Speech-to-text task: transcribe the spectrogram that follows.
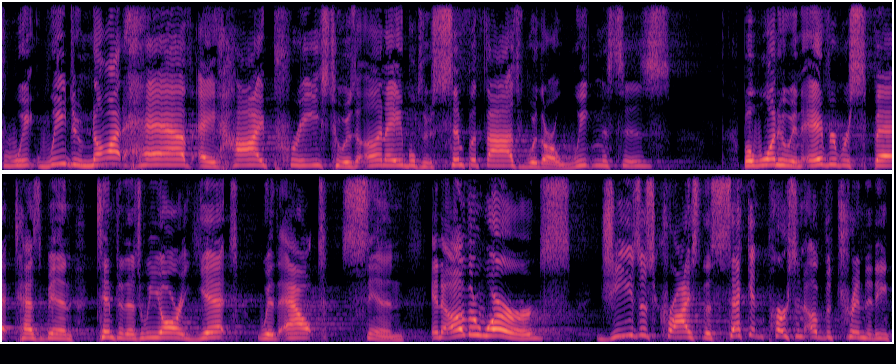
we, we do not have a high priest who is unable to sympathize with our weaknesses, but one who in every respect has been tempted as we are, yet without sin. In other words, Jesus Christ, the second person of the Trinity,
